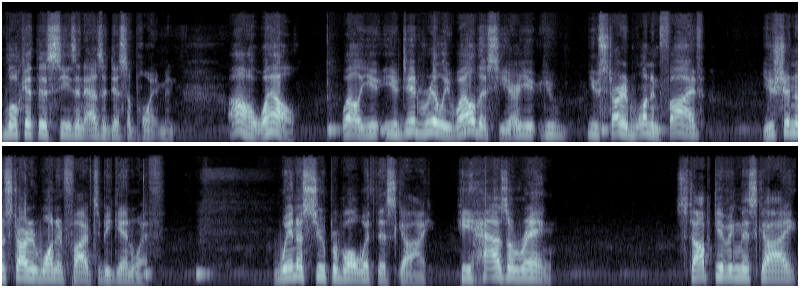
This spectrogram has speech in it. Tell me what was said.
look at this season as a disappointment. Oh well, well you you did really well this year. You you you started one and five. You shouldn't have started one and five to begin with. Win a Super Bowl with this guy. He has a ring. Stop giving this guy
